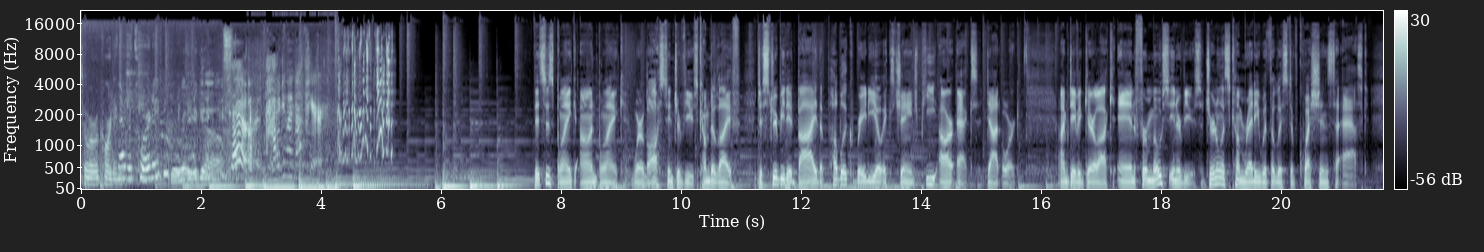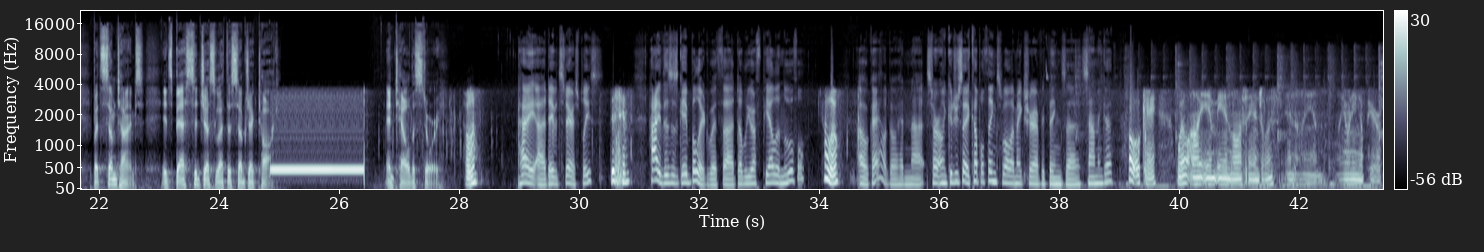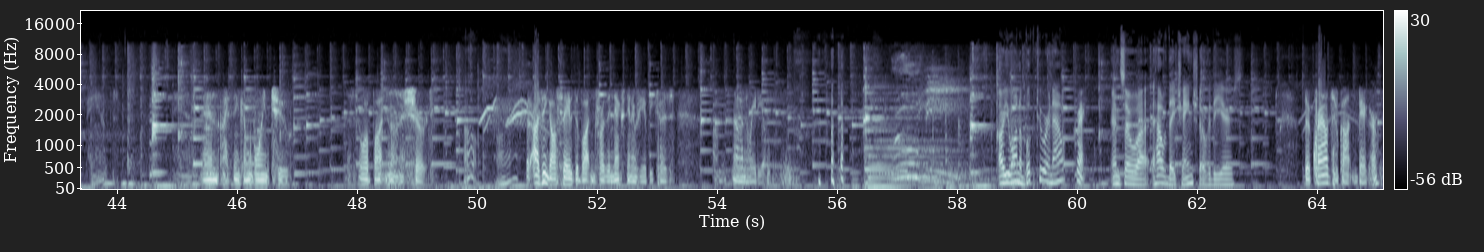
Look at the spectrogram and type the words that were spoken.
So we're recording. Is that recording? We're ready to go. So, how did you end up here? This is Blank on Blank, where lost interviews come to life, distributed by the Public Radio Exchange, prx.org. I'm David Gerlach, and for most interviews, journalists come ready with a list of questions to ask. But sometimes it's best to just let the subject talk and tell the story. Hello? Hi, uh, David Sedaris, please. This him? Hi, this is Gabe Bullard with uh, WFPL in Louisville. Hello. Okay, I'll go ahead and uh, start. On. Could you say a couple things while I make sure everything's uh, sounding good? Oh, okay. Well, I am in Los Angeles, and I am ironing a pair of pants. And then I think I'm going to sew a button on a shirt. Oh, all right. But I think I'll save the button for the next interview because um, it's not on the radio. Are you on a book tour now? Correct. And so, uh, how have they changed over the years? The crowds have gotten bigger.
